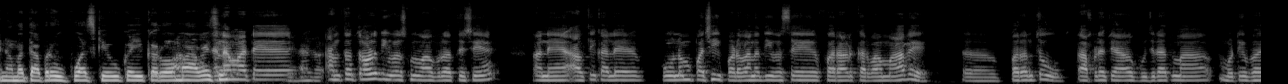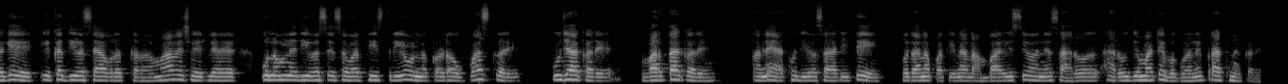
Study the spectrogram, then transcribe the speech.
એના માટે આપણે ઉપવાસ કે એવું કઈ કરવામાં આવે છે? એના માટે આમ તો ત્રણ દિવસનું આ વ્રત છે. અને આવતીકાલે પૂનમ પછી પડવાના દિવસે ફરાળ કરવામાં આવે. પરંતુ આપણે ત્યાં ગુજરાતમાં મોટે ભાગે એક જ દિવસે આ વ્રત કરવામાં આવે છે. એટલે પૂનમને દિવસે સવારથી સ્ત્રીઓ નકરડા ઉપવાસ કરે પૂજા કરે વાર્તા કરે અને આખો દિવસ આ રીતે પોતાના પતિના લાંબા આયુષ્ય અને સારો આરોગ્ય માટે ભગવાનને પ્રાર્થના કરે.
